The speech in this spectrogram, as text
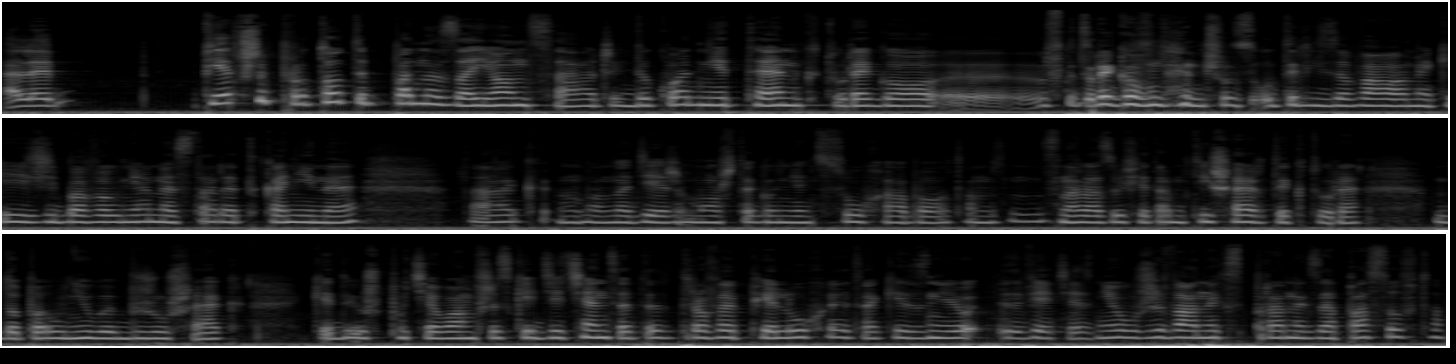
ale pierwszy prototyp pana zająca, czyli dokładnie ten, którego, e, w którego wnętrzu zutylizowałam jakieś bawełniane stare tkaniny. Tak, mam nadzieję, że mąż tego nie słucha, bo tam znalazły się tam t-shirty, które dopełniły brzuszek. Kiedy już pocięłam wszystkie dziecięce te trowe pieluchy, takie z nie, wiecie, z nieużywanych, spranych zapasów, to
